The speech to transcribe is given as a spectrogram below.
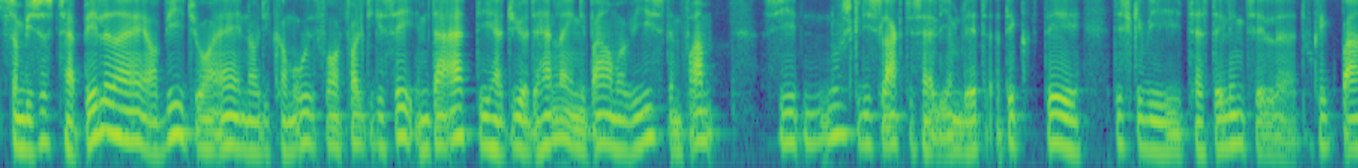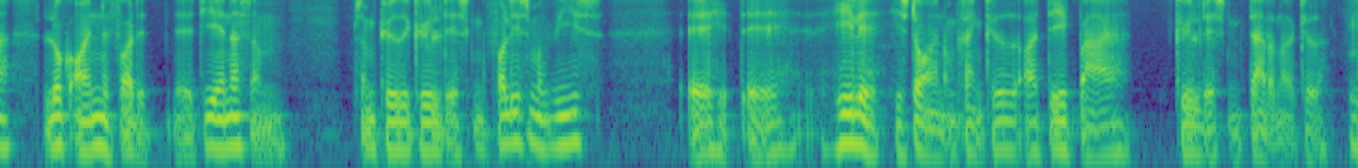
som vi så tager billeder af og videoer af, når de kommer ud, for at folk de kan se, at der er de her dyr. Det handler egentlig bare om at vise dem frem. Og sige, nu skal de slagtes her lige om lidt, og det, det, det skal vi tage stilling til. Du kan ikke bare lukke øjnene for det. De ender som, som kød i køledisken. For ligesom at vise øh, øh, hele historien omkring kød, og at det ikke bare køledisken, der er der noget kød. Mm.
